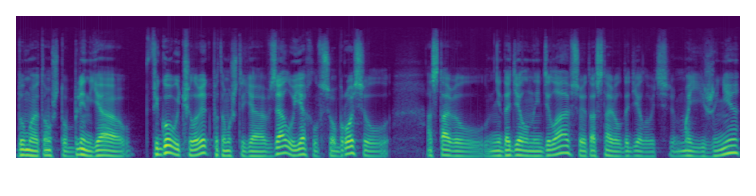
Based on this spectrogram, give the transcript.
думаю о том, что, блин, я фиговый человек, потому что я взял, уехал, все бросил, оставил недоделанные дела, все это оставил доделывать моей жене.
